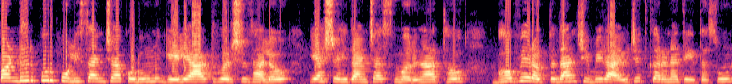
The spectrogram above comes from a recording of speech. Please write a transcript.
पंढरपूर पोलिसांच्याकडून गेले आठ वर्ष झालं या शहीदांच्या स्मरणार्थ भव्य रक्तदान शिबिर आयोजित करण्यात येत असून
